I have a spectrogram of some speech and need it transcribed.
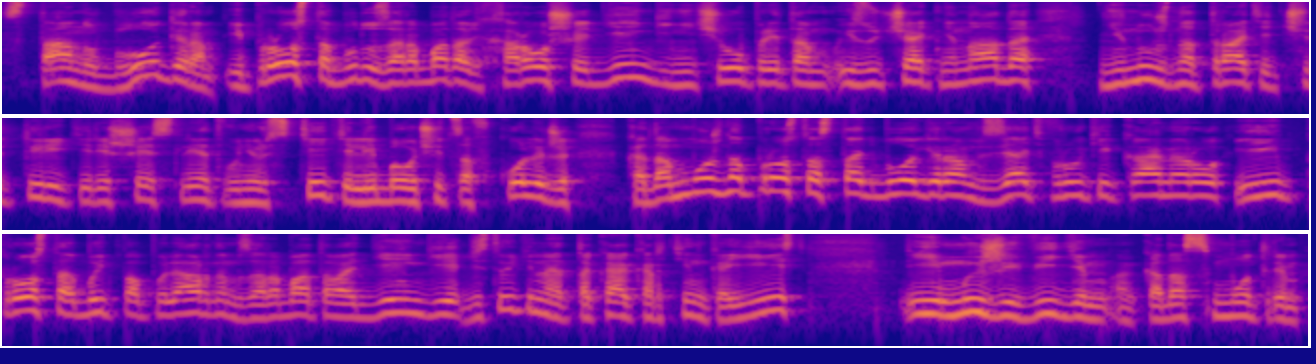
Стану блогером и просто буду зарабатывать хорошие деньги, ничего при этом изучать не надо, не нужно тратить 4-6 лет в университете, либо учиться в колледже, когда можно просто стать блогером, взять в руки камеру и просто быть популярным, зарабатывать деньги. Действительно, такая картинка есть. И мы же видим, когда смотрим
